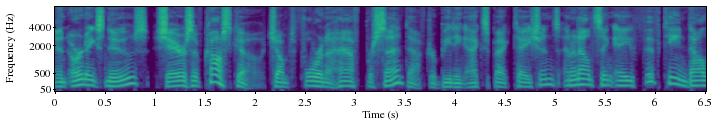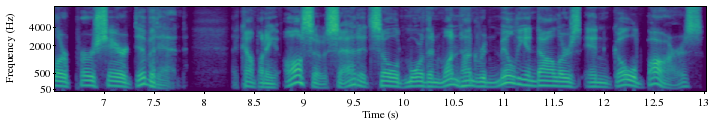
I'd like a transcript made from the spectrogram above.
In earnings news, shares of Costco jumped 4.5% after beating expectations and announcing a $15 per share dividend. The company also said it sold more than $100 million in gold bars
